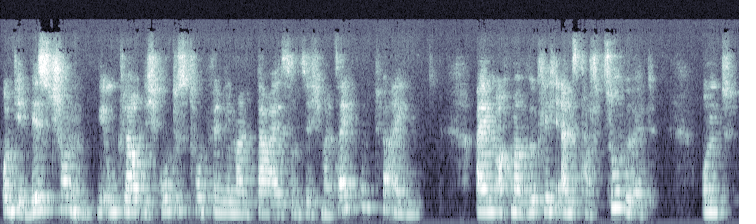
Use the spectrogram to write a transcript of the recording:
Und ihr wisst schon, wie unglaublich gut es tut, wenn jemand da ist und sich mal Zeit nimmt für einen. Einem auch mal wirklich ernsthaft zuhört. Und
